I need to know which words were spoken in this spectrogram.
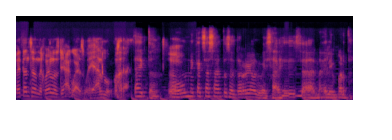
métanse donde juegan los Jaguars, güey, algo. O sea, Exacto. O un Necaxa Santos en Torreón, güey, ¿sabes? A nadie le importa.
